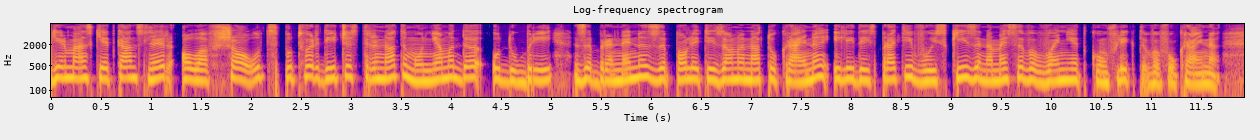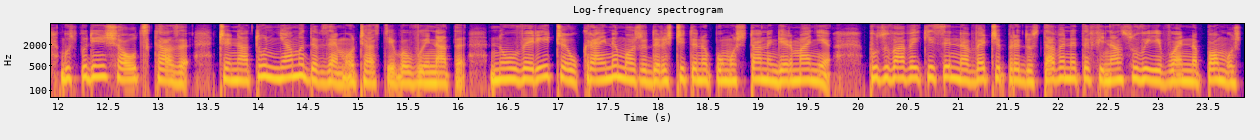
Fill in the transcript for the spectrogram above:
Германският канцлер Олаф Шолц потвърди, че страната му няма да одобри забранена за полети зона над Украина или да изпрати войски за намеса във военният конфликт в Украина. Господин Шолц каза, че НАТО няма да вземе участие във войната, но увери, че Украина може да разчита на помощта на Германия, позовавайки се на вече предоставената финансова и военна помощ,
